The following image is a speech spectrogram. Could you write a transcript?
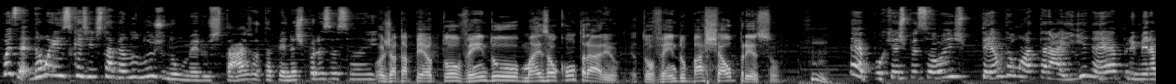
Pois é, não é isso que a gente tá vendo nos números, tá, JP? Nas projeções. Ô, JP, eu tô vendo mais ao contrário. Eu tô vendo baixar o preço. Hum. É, porque as pessoas tentam atrair, né? A primeira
